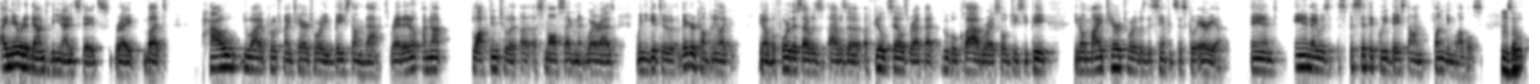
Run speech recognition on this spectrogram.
I narrowed it down to the United States, right? But how do I approach my territory based on that, right? I don't, I'm not blocked into a, a small segment. Whereas when you get to a bigger company, like, you know, before this, I was, I was a, a field sales rep at Google Cloud where I sold GCP. You know, my territory was the San Francisco area. And, and I was specifically based on funding levels. Mm-hmm. So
